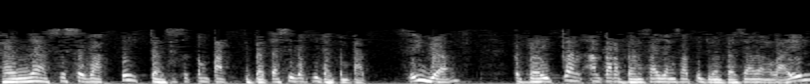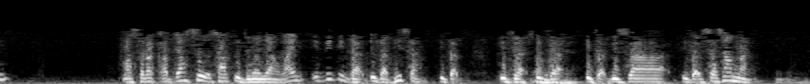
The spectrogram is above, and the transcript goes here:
hanya sesewaktu dan sesetempat, dibatasi waktu dan tempat. Sehingga kebaikan antara bangsa yang satu dengan bangsa yang lain masyarakat yang satu dengan yang lain itu tidak tidak bisa tidak tidak sama, tidak ya? tidak bisa tidak bisa sama hmm.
